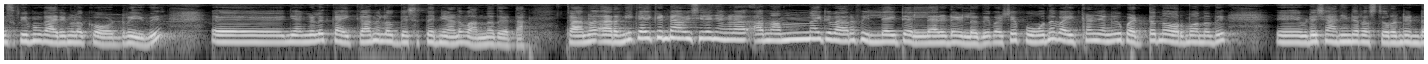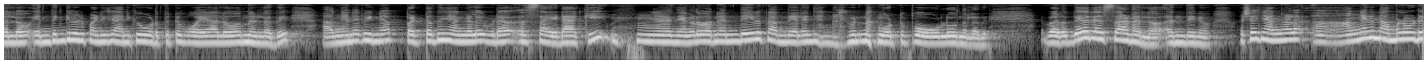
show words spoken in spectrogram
ഐസ്ക്രീമും കാര്യങ്ങളൊക്കെ ഓർഡർ ചെയ്ത് ഞങ്ങൾ കഴിക്കാമെന്നുള്ള ഉദ്ദേശത്തിൽ തന്നെയാണ് വന്നത് കേട്ടോ. കാരണം ഇറങ്ങി കഴിക്കേണ്ട ആവശ്യമില്ല. ഞങ്ങൾ നന്നായിട്ട് വേറെ ഫില്ലായിട്ട് എല്ലാവരുടെയും ഉള്ളത്. പക്ഷേ പോകുന്ന വഴിക്കാണ് ഞങ്ങൾക്ക് പെട്ടെന്ന് ഓർമ്മ വന്നത്. ഇവിടെ ഷാനീന്റെ റെസ്റ്റോറന്റ് ഉണ്ടല്ലോ എന്തെങ്കിലും ഒരു പണി ഷാനിക്ക് കൊടുത്തിട്ട് പോയാലോ എന്നുള്ളത്. അങ്ങനെ പിന്നെ പെട്ടെന്ന് ഞങ്ങൾ ഇവിടെ സൈഡാക്കി. ഞങ്ങൾ പറഞ്ഞു എന്തെങ്കിലും തന്നേലേ ഞങ്ങൾ ഇവിടുന്ന് അങ്ങോട്ട് പോവുള്ളൂ എന്നുള്ളത്. വെറുതെ ഒരു രസമാണല്ലോ എന്തിനോ. പക്ഷേ ഞങ്ങൾ അങ്ങനെ നമ്മളോട്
